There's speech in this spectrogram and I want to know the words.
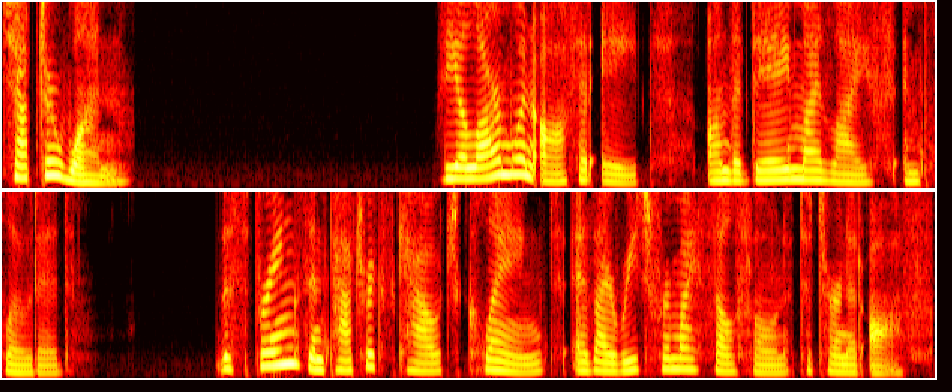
Chapter 1 The alarm went off at 8 on the day my life imploded. The springs in Patrick's couch clanged as I reached for my cell phone to turn it off.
